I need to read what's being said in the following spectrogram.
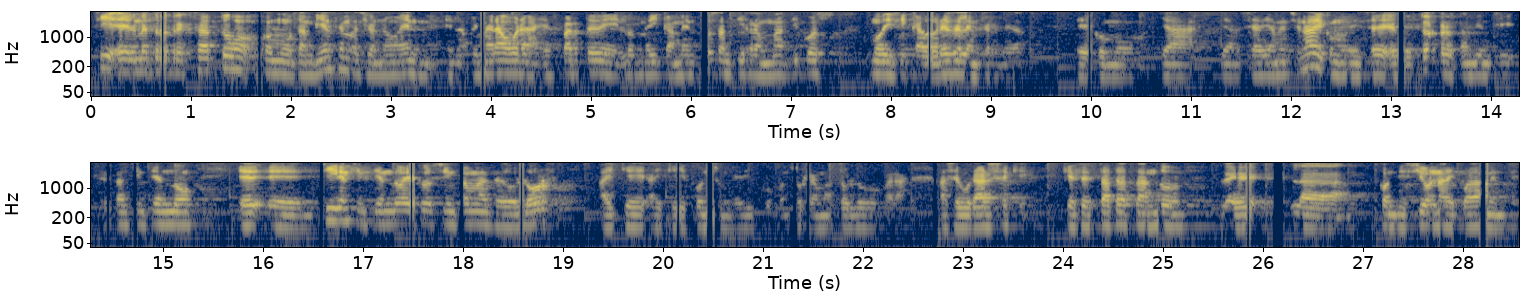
Sí, el metrotrexato, como también se mencionó en, en la primera hora, es parte de los medicamentos antirreumáticos modificadores de la enfermedad, eh, como ya, ya se había mencionado y como dice el doctor, pero también si están sintiendo, eh, eh, siguen sintiendo estos síntomas de dolor, hay que, hay que ir con su médico, con su reumatólogo para asegurarse que, que se está tratando la condición adecuadamente.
